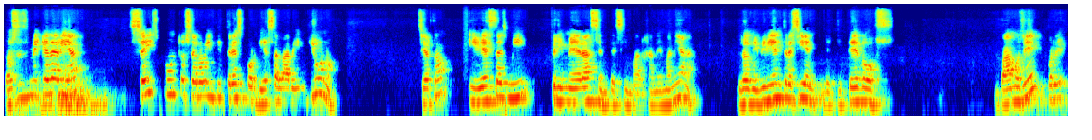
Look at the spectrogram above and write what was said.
Entonces me quedaría 6.023 por 10 a la 21. ¿Cierto? Y esta es mi primera centesimal hahnemanniana. Lo dividí entre 100, le quité 2. ¿Vamos bien? Porque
